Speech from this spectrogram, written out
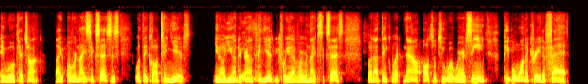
it will catch on. Like overnight mm-hmm. success is what they call 10 years. You know, you underground yes. 10 years before you have overnight success. But I think what now also too, what we're seeing, people want to create a fad.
